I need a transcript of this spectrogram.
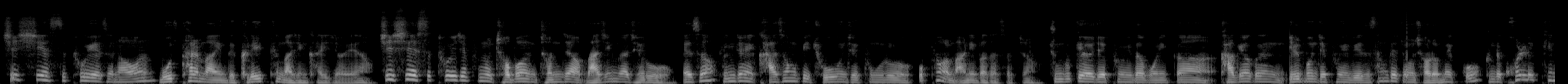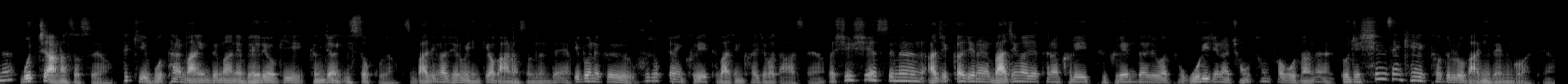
CCS 토이에서 나온 모탈 마인드 그레이트 마진 카이저예요. CCS 토이 제품은 저번 전작 마징가 제로에서 굉장히 가성비 좋은 제품으로 호평을 많이 받았었죠. 중국 계열 제품이다 보니까 가격은 일본 제품에 비해서 상대적으로 저렴했고, 근데 퀄리티는 못지 않았었어요. 특히 모탈 마인드만의 매력이 굉장히 있었고요. 그래서 마징가 제로 인기가 많았었는데 이번에 그 후속작인 그레이트 마징 카이저가 나왔어요. CCS는 아직까지는 마징가 제트나 그레이트, 그랜다이저 같은 오리지널 정통파보다는 요즘 신생 캐릭터들로 많이 내는 것 같아요.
